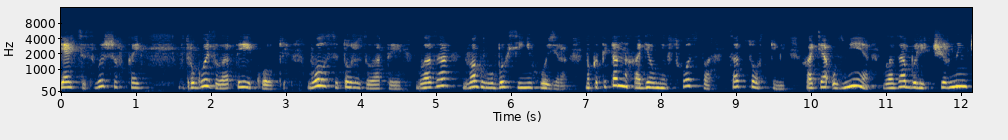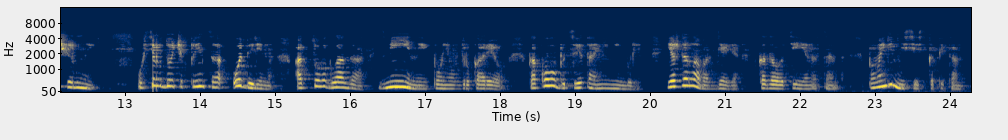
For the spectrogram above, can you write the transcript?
пяльцы с вышивкой, в другой золотые колки. Волосы тоже золотые, глаза – два голубых синих озера. Но капитан находил в них сходство с отцовскими, хотя у змея глаза были черным-черны. У всех дочек принца Оберина отцовы глаза, змеиные, понял вдруг Орео, какого бы цвета они ни были. «Я ждала вас, дядя», — сказала Тиена Сент. «Помоги мне сесть, капитан».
